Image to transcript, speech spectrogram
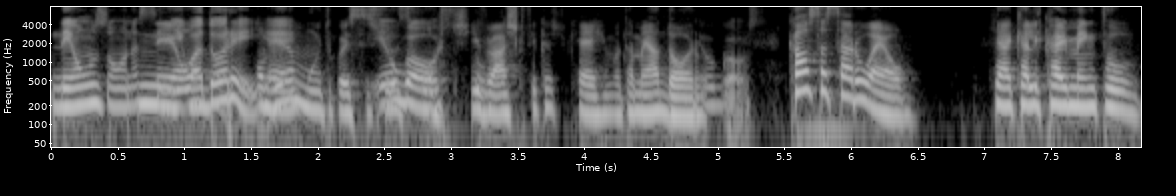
neonzona, assim. Neon eu adorei. Combina é. muito com esse estilo Eu gosto. esportivo. Eu acho que fica chiquérrimo, também adoro. Eu gosto. Calça saruel, que é aquele caimento,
